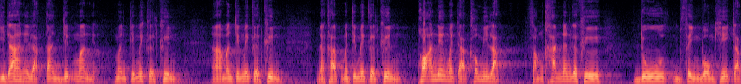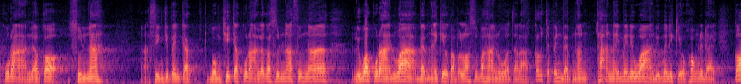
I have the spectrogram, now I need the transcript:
กีดะในหลักการยึดมั่นเนี่ยมันจึงไม่เกิดขึ้นอ่ามันจึงไม่เกิดขึ้น นะครับมันจึงไม่เกิดขึ้น เพราะอันเนื่องมาจากเขามีหลักสำคัญนั่นก็คือ ดูสิ่งบ่งชี้จากกุรอานแล้วก็ซุนนะสิ่งที่เป็นจากบ่งชี้จากกุรอานแล้วก็ซุนนะห์ซุนนะหรือว่ากุรอานว่าแบบไหนเกี่ยวกับอัลลอฮฺซุบฮานูวะตะอาลาก็จะเป็นแบบนั้น ถ้าอันไหนไม่ได้ว่าหรือไม่ได้เกี่ยวข้องใดๆก็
